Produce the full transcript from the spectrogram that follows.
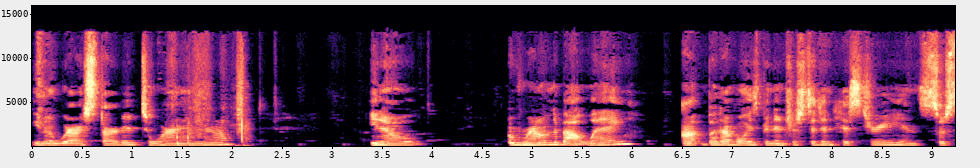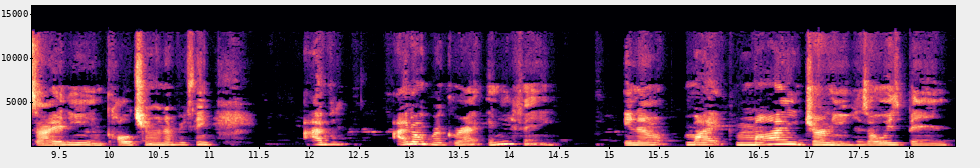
you know where I started to where I am now, you know, a roundabout way. Uh, but I've always been interested in history and society and culture and everything. I've I don't regret anything. You know, my my journey has always been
